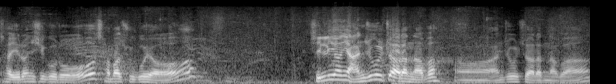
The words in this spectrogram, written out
자 이런 식으로 잡아주고요. 진리언이 안 죽을 줄 알았나봐. 어안 죽을 줄 알았나봐.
